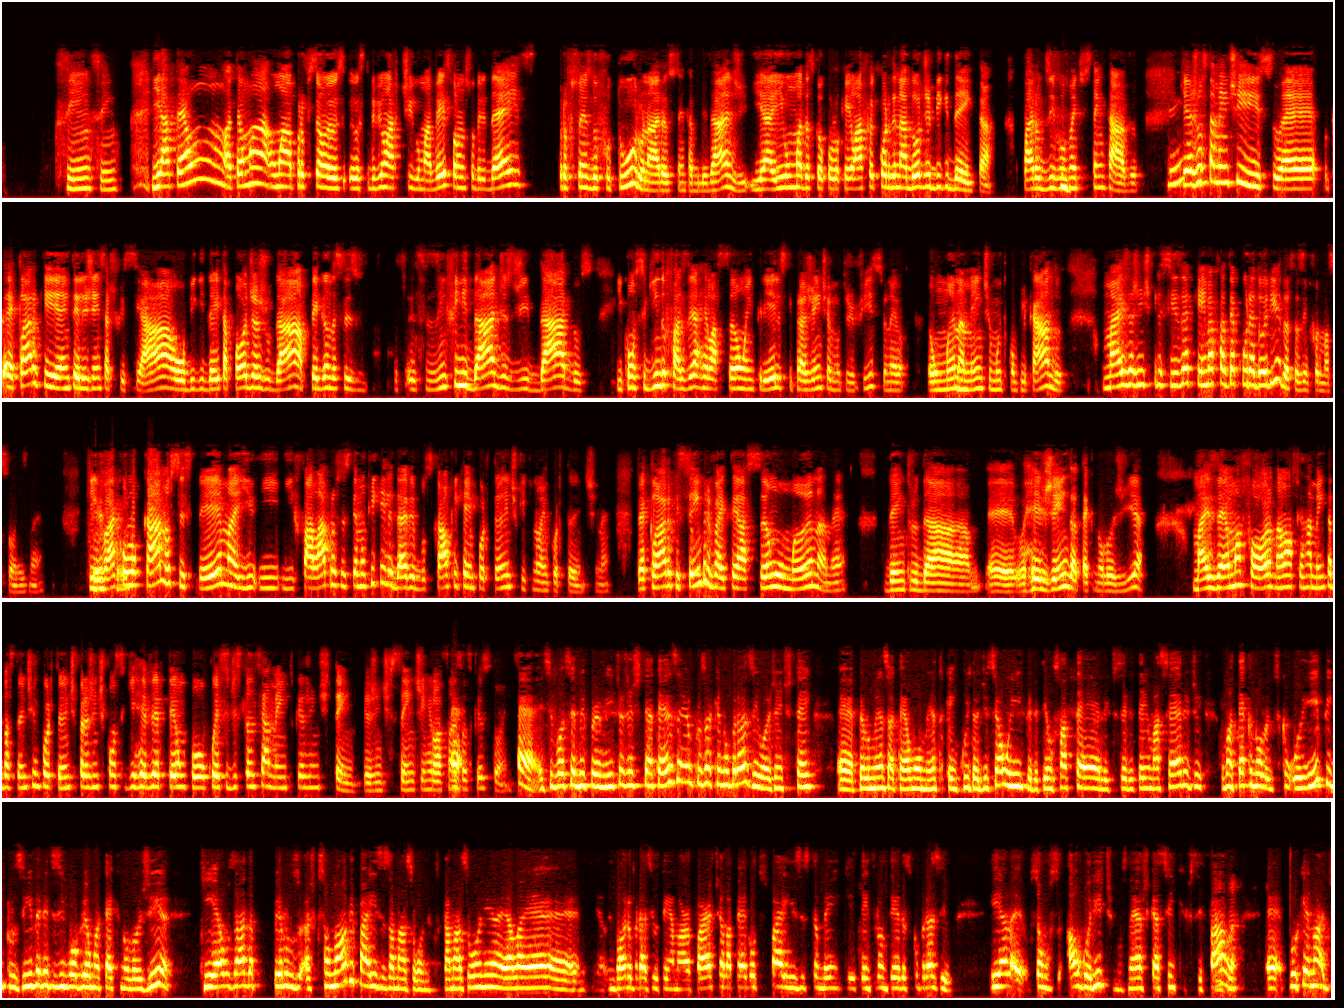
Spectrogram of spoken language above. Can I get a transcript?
Sim, sim. E até, um, até uma, uma profissão, eu, eu escrevi um artigo uma vez falando sobre 10 profissões do futuro na área da sustentabilidade, e aí uma das que eu coloquei lá foi coordenador de Big Data para o desenvolvimento sustentável. Sim. Que é justamente isso. É, é claro que a inteligência artificial, o Big Data pode ajudar pegando esses, essas infinidades de dados e conseguindo fazer a relação entre eles, que para a gente é muito difícil, né? é humanamente muito complicado, mas a gente precisa quem vai fazer a curadoria dessas informações, né? Quem Perfeito. vai colocar no sistema e, e, e falar para o sistema o que, que ele deve buscar, o que, que é importante, o que, que não é importante, né? Então, é claro que sempre vai ter ação humana, né? Dentro da é, regendo a tecnologia, mas é uma forma, é uma ferramenta bastante importante para a gente conseguir reverter um pouco esse distanciamento que a gente tem, que a gente sente em relação é, a essas questões. É, e se você me permite, a gente tem até exemplos aqui no Brasil. A gente tem, é, pelo menos até o momento, quem cuida disso é o INPE, ele tem os satélites, ele tem uma série de. uma tecnologia. O INPE, inclusive, ele desenvolveu uma tecnologia que é usada pelos, acho que são nove países amazônicos. A Amazônia, ela é, embora o Brasil tenha a maior parte, ela pega outros países também que têm fronteiras com o Brasil. E ela, são os algoritmos, né? Acho que é assim que se fala, uhum. é, porque não,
